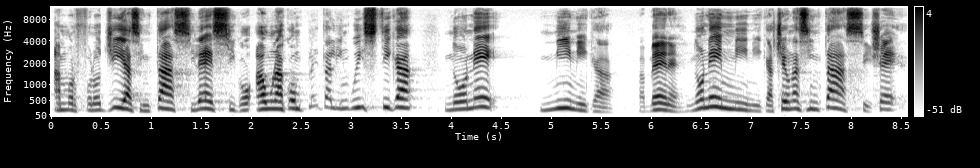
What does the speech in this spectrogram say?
ha morfologia, sintassi, lessico, ha una completa linguistica, non è mimica, va bene? Non è mimica, c'è una sintassi, c'è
